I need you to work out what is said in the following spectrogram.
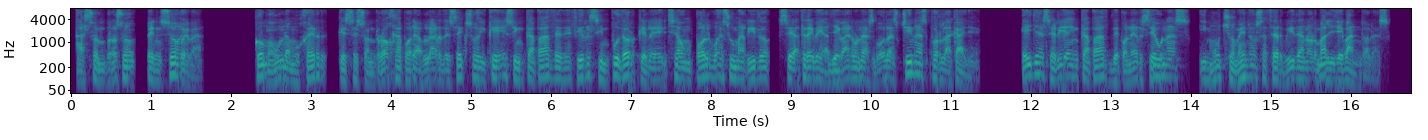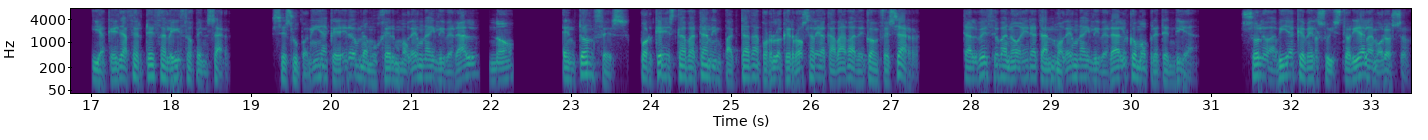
Asombroso, pensó Eva. Como una mujer, que se sonroja por hablar de sexo y que es incapaz de decir sin pudor que le echa un polvo a su marido, se atreve a llevar unas bolas chinas por la calle. Ella sería incapaz de ponerse unas, y mucho menos hacer vida normal llevándolas. Y aquella certeza le hizo pensar. Se suponía que era una mujer moderna y liberal, ¿no? Entonces, ¿por qué estaba tan impactada por lo que Rosa le acababa de confesar? Tal vez Eva no era tan moderna y liberal como pretendía. Solo había que ver su historial amoroso.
